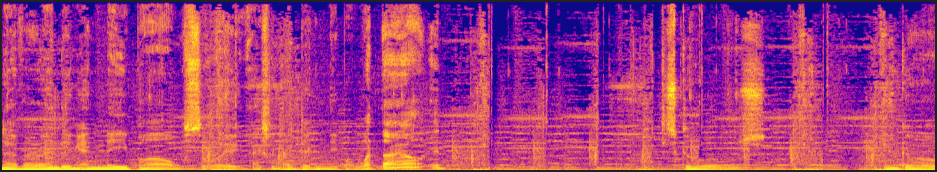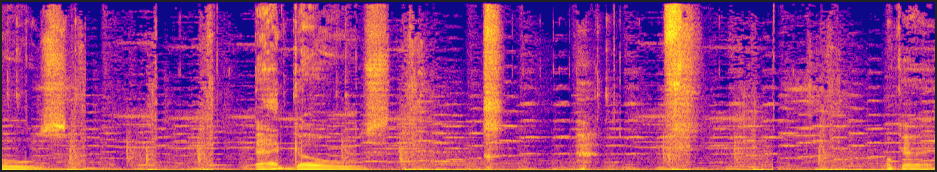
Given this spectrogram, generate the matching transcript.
Never ending and napalm. So wait, actually I dig napalm. What the hell? It just goes and goes and goes. okay.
